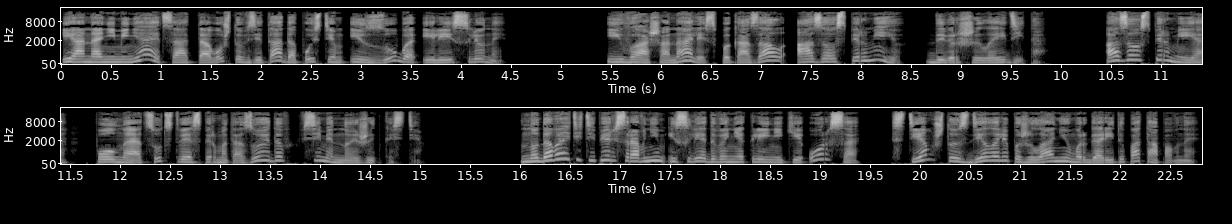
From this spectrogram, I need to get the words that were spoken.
и она не меняется от того, что взята, допустим, из зуба или из слюны. И ваш анализ показал азооспермию, довершила Эдита. Азооспермия — полное отсутствие сперматозоидов в семенной жидкости. Но давайте теперь сравним исследования клиники Орса с тем, что сделали по желанию Маргариты Потаповны.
